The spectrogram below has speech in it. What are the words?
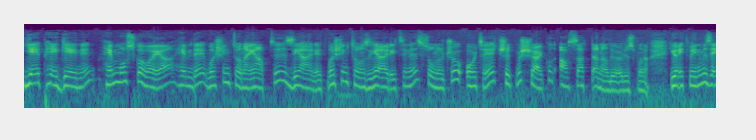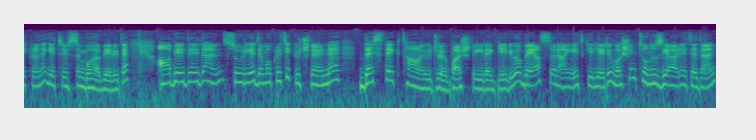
YPG'nin hem Moskova'ya hem de Washington'a yaptığı ziyaret. Washington ziyaretinin sonucu ortaya çıkmış Şarkul Avsat'tan alıyoruz bunu. Yönetmenimiz ekrana getirsin bu haberi de. ABD'den Suriye Demokratik Güçlerine destek taahhüdü başlığıyla geliyor. Beyaz Saray yetkilileri Washington'u ziyaret eden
